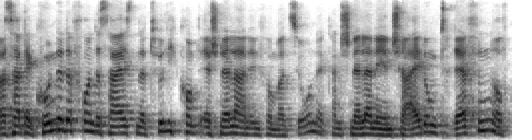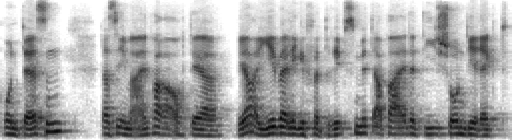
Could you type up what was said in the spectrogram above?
Was hat der Kunde davon? Das heißt, natürlich kommt er schneller an Informationen, er kann schneller eine Entscheidung treffen aufgrund dessen, dass ihm einfach auch der ja, jeweilige Vertriebsmitarbeiter die schon direkt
